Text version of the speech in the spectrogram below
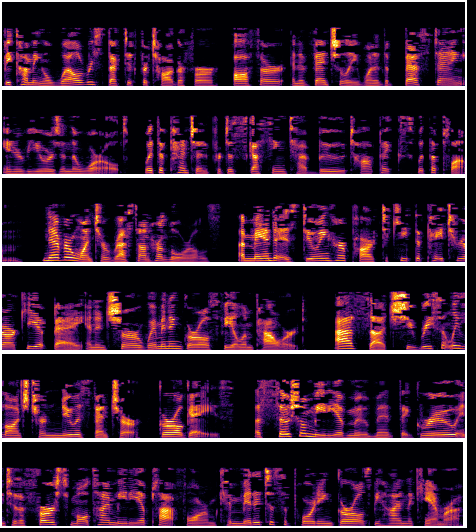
becoming a well-respected photographer, author, and eventually one of the best dang interviewers in the world, with a penchant for discussing taboo topics with aplomb. Never one to rest on her laurels, Amanda is doing her part to keep the patriarchy at bay and ensure women and girls feel empowered. As such, she recently launched her newest venture, Girl Gaze, a social media movement that grew into the first multimedia platform committed to supporting girls behind the camera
